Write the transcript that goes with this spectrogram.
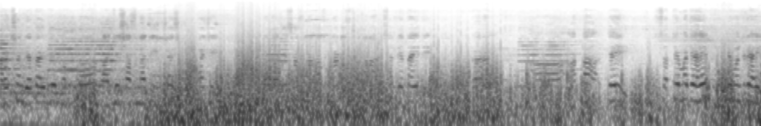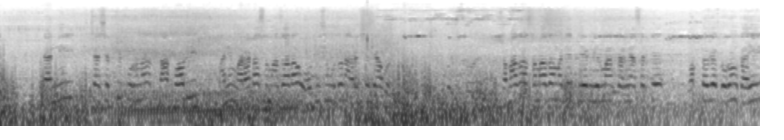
आरक्षण देता येते फक्त राज्य शासनाची इच्छा शक्ती पाहिजे. राज्य शासनालाच मराठा समाजाला आरक्षण देता येते. कारण आता ते सत्तेमध्ये आहेत मुख्यमंत्री आहेत. त्यांनी इच्छाशक्ती पूर्ण दाखवावी आणि मराठा समाजाला ओबीसीमधून आरक्षण द्यावं. समाजा समाजामध्ये तेढ निर्माण करण्यासारखे वक्तव्य करून काही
